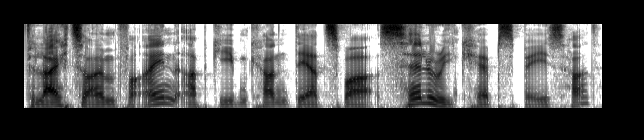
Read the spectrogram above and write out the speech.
vielleicht zu einem Verein abgeben kann, der zwar Salary Cap Space hat,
